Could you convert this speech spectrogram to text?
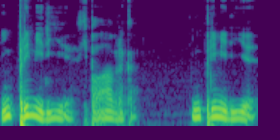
Imprimiria. Que palavra, cara. Imprimiria.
